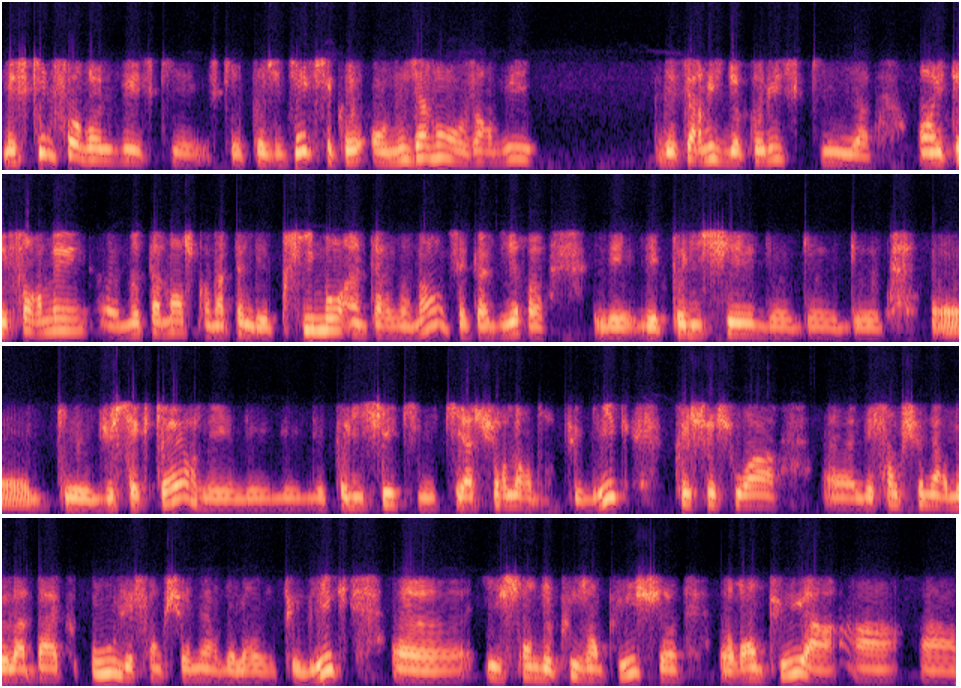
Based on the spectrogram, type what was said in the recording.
Mais ce qu'il faut relever, ce qui est, ce qui est positif, c'est que nous avons aujourd'hui des services de police qui euh, ont été formés, euh, notamment ce qu'on appelle les primo-intervenants, c'est-à-dire euh, les, les, policiers de, de, de, de, du secteur, les, les, les policiers qui, qui assurent l'ordre public, que ce soit les fonctionnaires de la BAC ou les fonctionnaires de l'ordre public, ils sont de plus en plus rompus à, à, à,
